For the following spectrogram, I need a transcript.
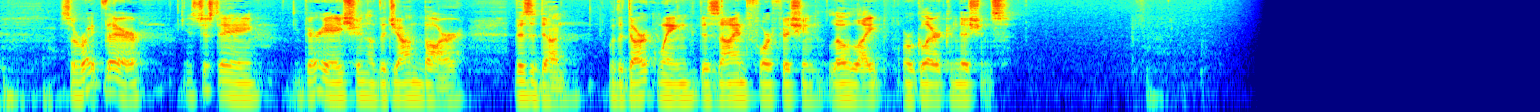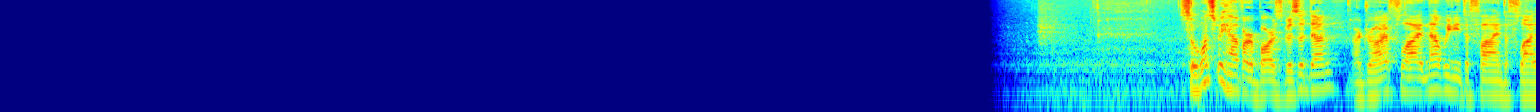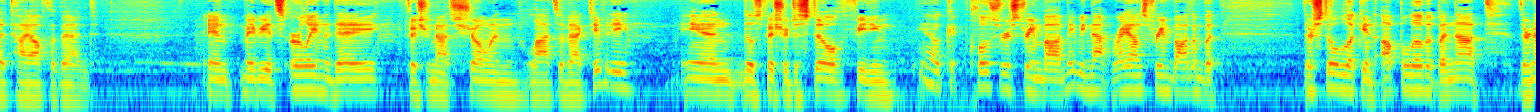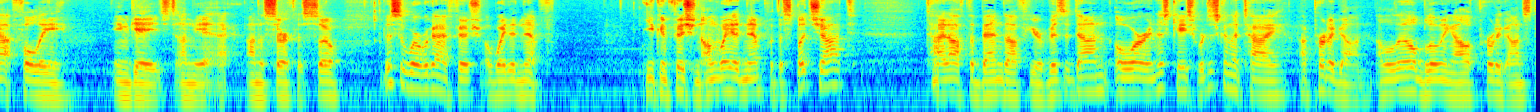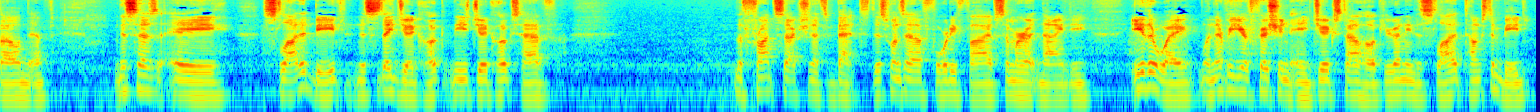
So right there is just a variation of the John Barr Visidun with a dark wing designed for fishing low light or glare conditions. So once we have our Barr's Visidun, our dry fly, now we need to find a fly to tie off the bend. And maybe it's early in the day, fish are not showing lots of activity, and those fish are just still feeding, you know, closer to stream bottom. Maybe not right on stream bottom, but they're still looking up a little bit, but not they're not fully engaged on the uh, on the surface. So this is where we're going to fish a weighted nymph. You can fish an unweighted nymph with a split shot, tied off the bend off your Visidun, or in this case, we're just going to tie a Perdigon, a little blue wing olive Perdigon style nymph. This has a slotted bead. This is a jig hook. These jig hooks have the front section that's bent. This one's at a 45, some are at 90. Either way, whenever you're fishing a jig style hook, you're going to need a slotted tungsten bead.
